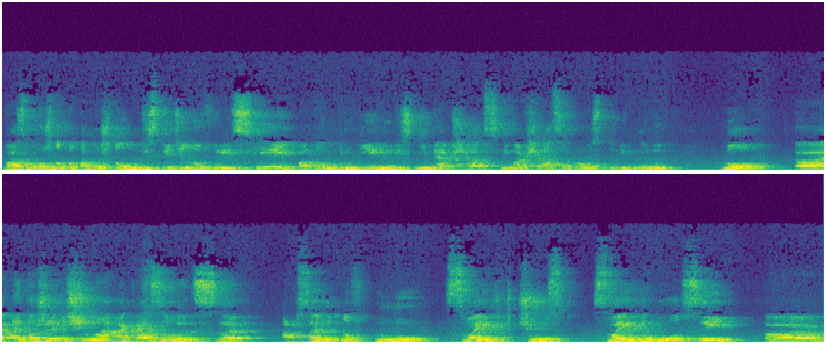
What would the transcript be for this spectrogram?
возможно, потому что он действительно фарисей, потом другие люди с ними общаться, с ним общаться просто не будут. Но э, эта женщина оказывается абсолютно в пылу своих чувств, своих эмоций, э,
